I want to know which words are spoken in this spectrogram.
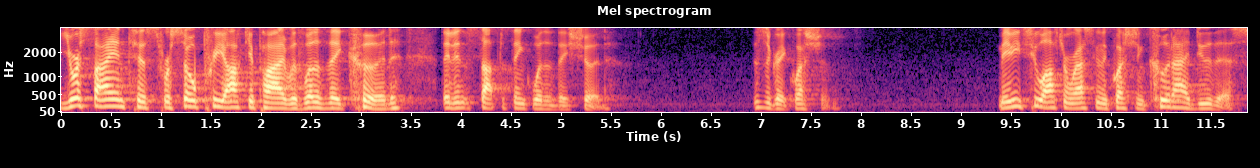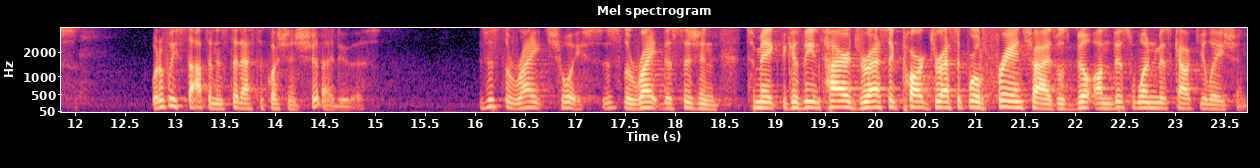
Your scientists were so preoccupied with whether they could, they didn't stop to think whether they should. This is a great question. Maybe too often we're asking the question, Could I do this? What if we stopped and instead asked the question, Should I do this? Is this the right choice? Is this the right decision to make? Because the entire Jurassic Park, Jurassic World franchise was built on this one miscalculation.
